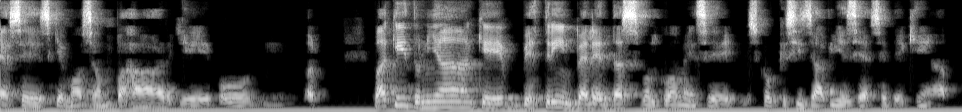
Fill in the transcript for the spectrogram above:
ऐसे इसके मौसम, पहाड़, ये, वो, और बाकी दुनिया के बेहतरीन पहले दस मुल्कों में से इसको किसी जाविये से ऐसे देखें आप,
